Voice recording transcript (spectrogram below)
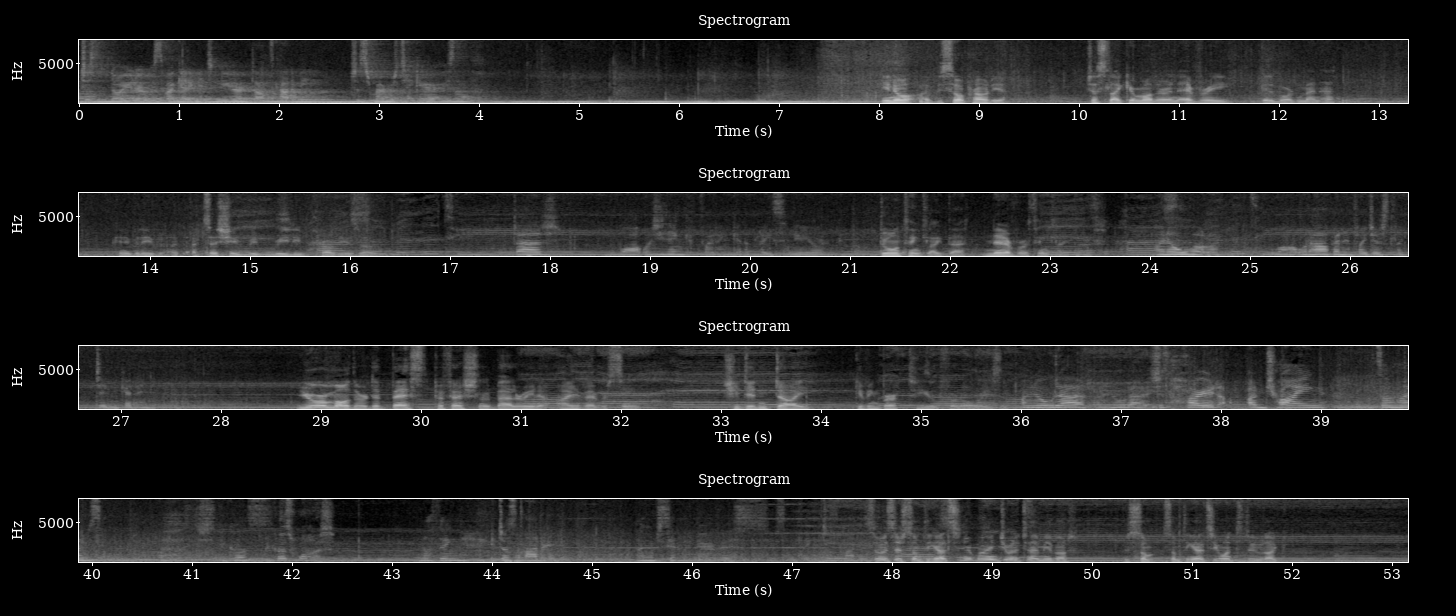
just know you're nervous about getting into New York Dance Academy. Just remember to take care of yourself. You know, I'd be so proud of you. Just like your mother and every billboard in Manhattan. Can you believe it? I'd, I'd say she'd be really proud of you as well. Dad, what would you think if I didn't get a place in New York? Don't think like that. Never think like that. I know, but like, what would happen if I just like didn't get in? Your mother, the best professional ballerina I have ever seen. She didn't die giving birth to you for no reason. I know that. I know that. It's just hard. I'm trying, but sometimes, uh, just because Because what? nothing. It doesn't matter. I'm just getting nervous or something. It doesn't matter. So is there something else in your mind you want to tell me about? There's some something else you want to do, like.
